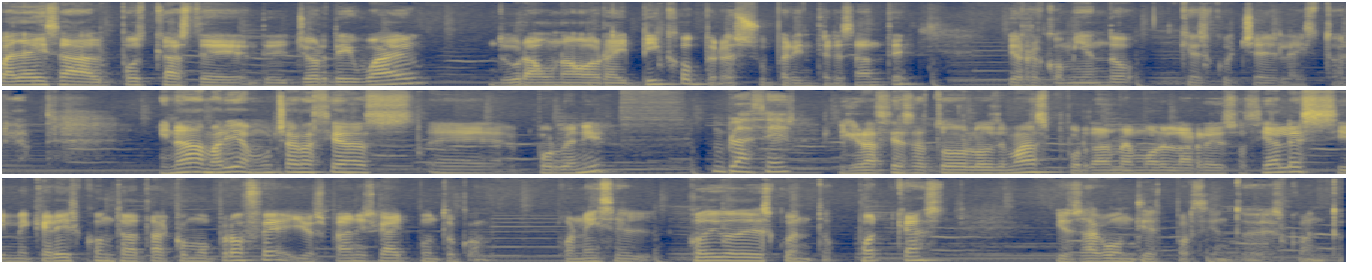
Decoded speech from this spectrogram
vayáis al podcast de, de Jordi Wild, dura una hora y pico, pero es súper interesante y os recomiendo que escuchéis la historia. Y nada, María, muchas gracias eh, por venir. Un placer. Y gracias a todos los demás por darme amor en las redes sociales. Si me queréis contratar como profe, yospanishguide.com. Ponéis el código de descuento podcast y os hago un 10% de descuento.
